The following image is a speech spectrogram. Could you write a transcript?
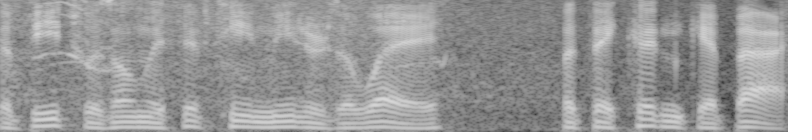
The beach was only 15 meters away, but they couldn't get back.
